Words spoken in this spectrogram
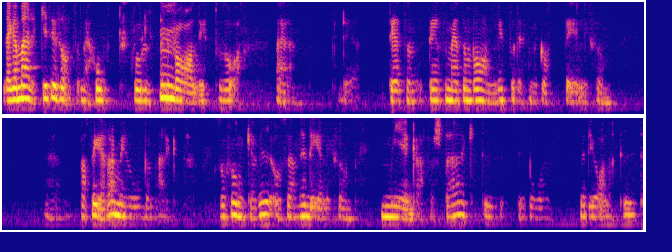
lägga märke till sånt som är hotfullt och Mm. farligt och så. Eh, Det, det, som, det som är som vanligt och det som är gott det är liksom eh, passerar mer obemärkt. Så funkar vi och sen är det liksom mega förstärkt i, i vår mediala tid.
